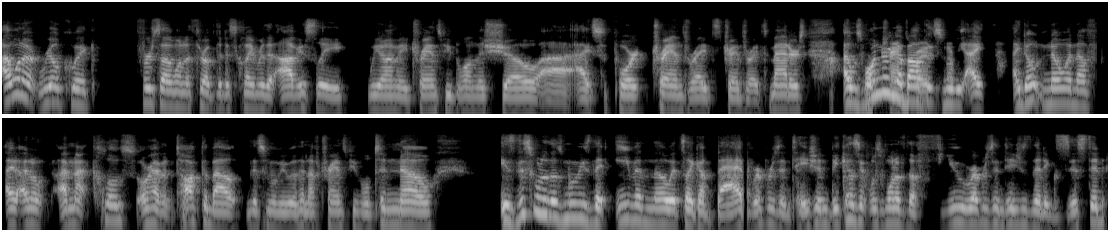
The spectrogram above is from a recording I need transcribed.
I want to real quick. First, I want to throw up the disclaimer that obviously we don't have any trans people on this show. Uh, I support trans rights. Trans rights matters. I was wondering about this movie. I I don't know enough. I, I don't. I'm not close or haven't talked about this movie with enough trans people to know. Is this one of those movies that even though it's like a bad representation because it was one of the few representations that existed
